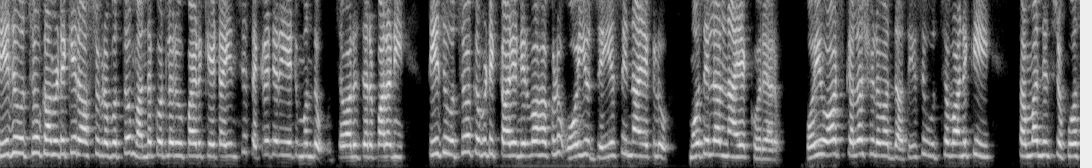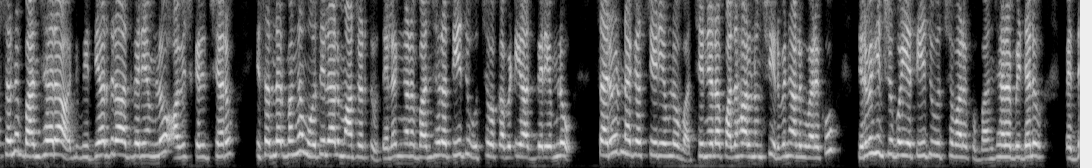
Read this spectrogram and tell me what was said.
టీజీ ఉత్సవ కమిటీకి రాష్ట్ర ప్రభుత్వం వంద కోట్ల రూపాయలు కేటాయించి సెక్రటేరియట్ ముందు ఉత్సవాలు జరపాలని టీజీ ఉత్సవ కమిటీ కార్యనిర్వాహకులు ఓయూ జేఏసీ నాయకులు మోతీలాల్ నాయక్ కోరారు. ఓయూ ఆర్ట్స్ కళాశాల వద్ద తీసి ఉత్సవానికి సంబంధించిన పోస్టర్ను బంజారా విద్యార్థుల ఆధ్వర్యంలో ఆవిష్కరించారు. ఈ సందర్భంగా మోతీలాల్ మాట్లాడుతూ తెలంగాణ బంజారా తీజు ఉత్సవ కమిటీ ఆధ్వర్యంలో సరూర్ నగర్ స్టేడియంలో వచ్చే నెల పదహారు నుంచి ఇరవై నాలుగు వరకు నిర్వహించబోయే తీజు ఉత్సవాలకు బంజారా బిడ్డలు పెద్ద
